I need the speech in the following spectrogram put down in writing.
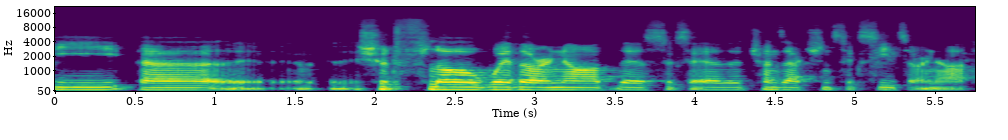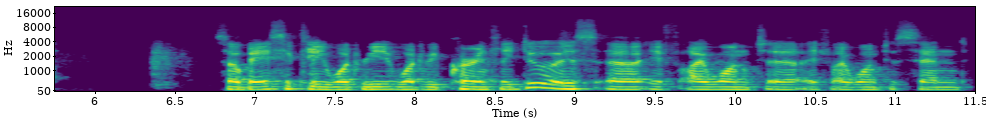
be uh, should flow whether or not the success, the transaction succeeds or not. So basically, what we what we currently do is uh, if I want if I want to send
